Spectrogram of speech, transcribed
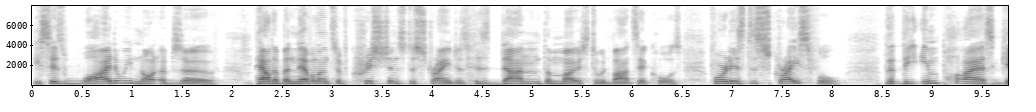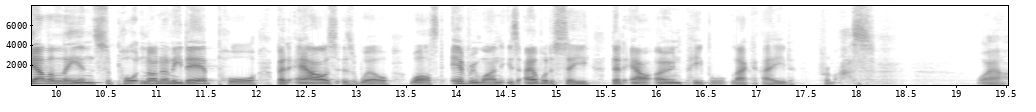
He says, Why do we not observe how the benevolence of Christians to strangers has done the most to advance their cause? For it is disgraceful that the impious Galileans support not only their poor, but ours as well, whilst everyone is able to see that our own people lack aid from us. Wow.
